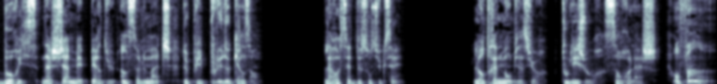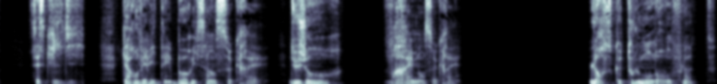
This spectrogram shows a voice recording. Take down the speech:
Boris n'a jamais perdu un seul match depuis plus de 15 ans. La recette de son succès? L'entraînement, bien sûr, tous les jours, sans relâche. Enfin, c'est ce qu'il dit. Car en vérité, Boris a un secret, du genre vraiment secret. Lorsque tout le monde ronflote,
